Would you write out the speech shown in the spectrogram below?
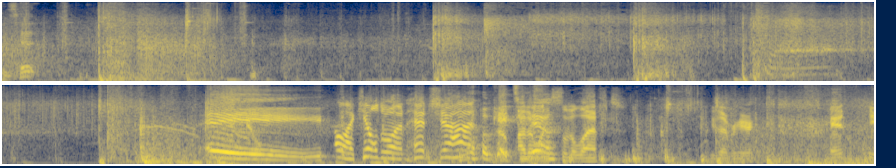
He's hit. Hey! Oh, I killed one. Headshot. Okay, two Other down. one's to the left. He's over here. Hit. He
